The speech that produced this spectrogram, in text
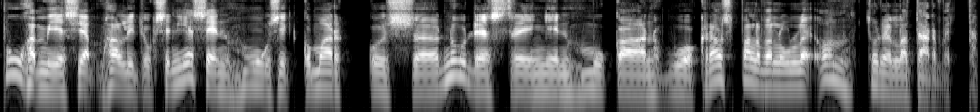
puuhamies ja hallituksen jäsen muusikko Markus Nudenstringin mukaan vuokrauspalvelulle on todella tarvetta.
